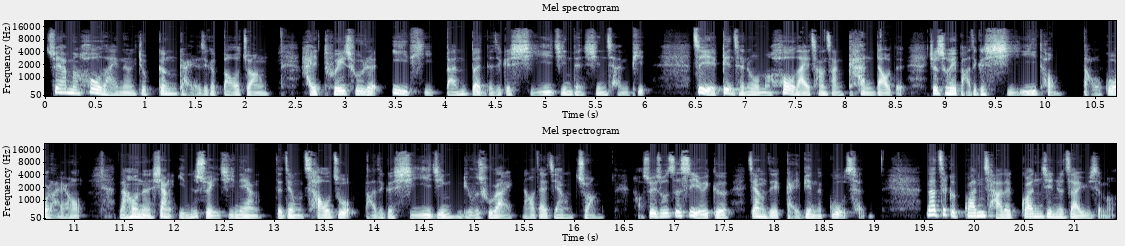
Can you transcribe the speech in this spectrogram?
所以他们后来呢，就更改了这个包装，还推出了一体版本的这个洗衣精等新产品。这也变成了我们后来常常看到的，就是会把这个洗衣桶倒过来齁，然后呢，像饮水机那样的这种操作，把这个洗衣精流出来，然后再这样装。好，所以说这是有一个这样的改变的过程。那这个观察的关键就在于什么？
